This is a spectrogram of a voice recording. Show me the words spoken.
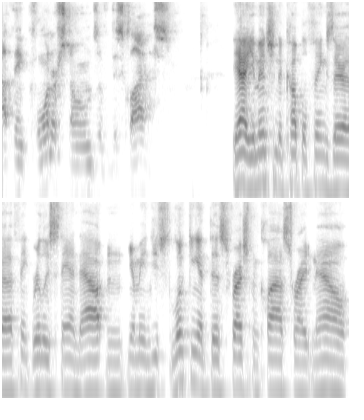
I think, cornerstones of this class. Yeah, you mentioned a couple things there that I think really stand out. And I mean, just looking at this freshman class right now,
